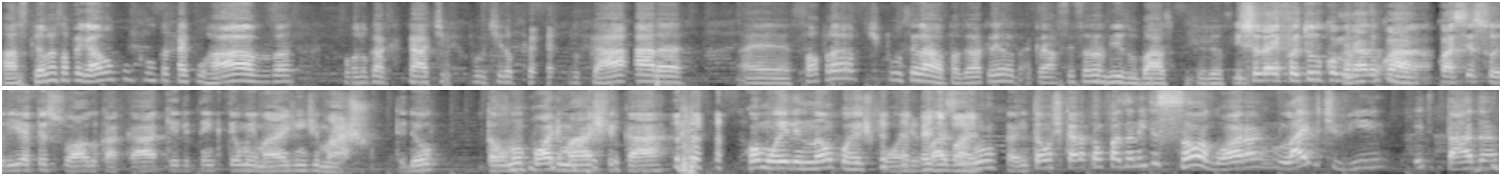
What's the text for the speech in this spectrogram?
as câmeras só pegavam com o Kaká empurrava, quando o Kaká, tipo, tira o pé do cara, é, só pra, tipo, sei lá, fazer aquele, aquele assessoramento básico, entendeu? Assim. Isso daí foi tudo combinado com a, com a assessoria pessoal do Kaká, que ele tem que ter uma imagem de macho, entendeu? Então não pode mais ficar. Como ele não corresponde É quase nunca, então os caras estão fazendo edição agora, live TV, editada,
